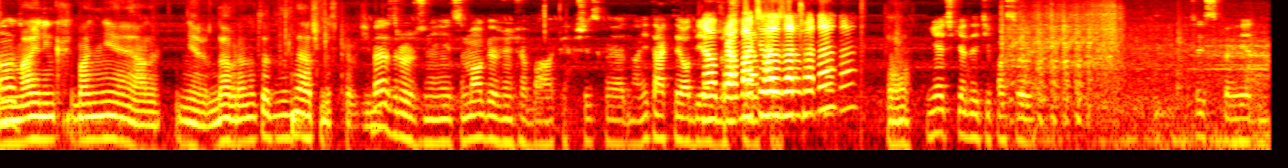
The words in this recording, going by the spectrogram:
No. Mining chyba nie, ale nie wiem. Dobra, no to znaczmy, sprawdzimy. Bez różnicy, mogę wziąć obakę, wszystko jedno. I tak ty odjeżdżasz. Dobra, macie zaznaczone? To. Jedź kiedy ci pasuje. Wszystko jedno.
